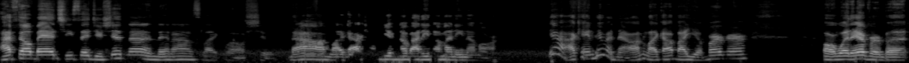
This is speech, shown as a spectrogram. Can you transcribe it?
I felt bad. She said you shouldn't, have, and then I was like, well, shoot. Now I'm like, I can't give nobody no money no more. Yeah, I can't do it now. I'm like, I'll buy you a burger or whatever, but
